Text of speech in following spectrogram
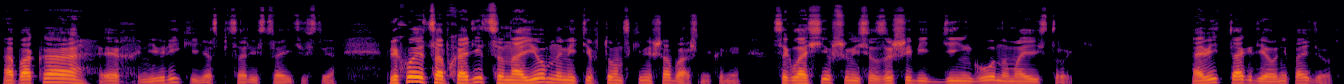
А пока, эх, невеликий я специалист в строительстве, приходится обходиться наемными тевтонскими шабашниками, согласившимися зашибить деньгу на моей стройке. А ведь так дело не пойдет.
